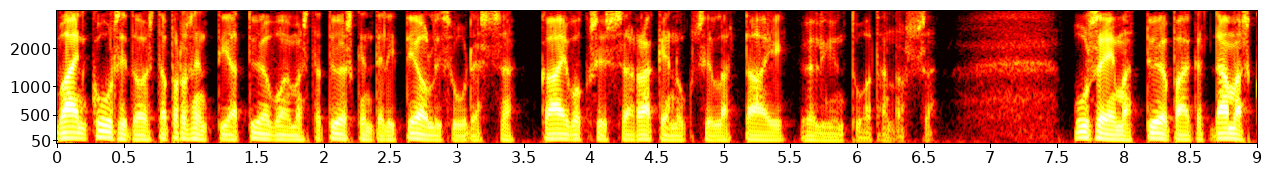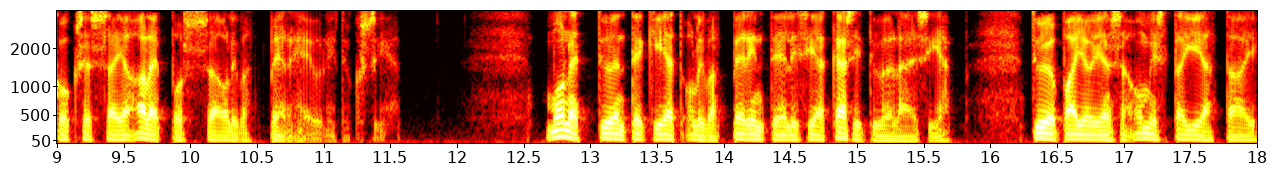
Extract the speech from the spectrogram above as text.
Vain 16 prosenttia työvoimasta työskenteli teollisuudessa, kaivoksissa, rakennuksilla tai öljyntuotannossa. Useimmat työpaikat Damaskoksessa ja Aleppossa olivat perheyrityksiä. Monet työntekijät olivat perinteellisiä käsityöläisiä, työpajojensa omistajia tai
